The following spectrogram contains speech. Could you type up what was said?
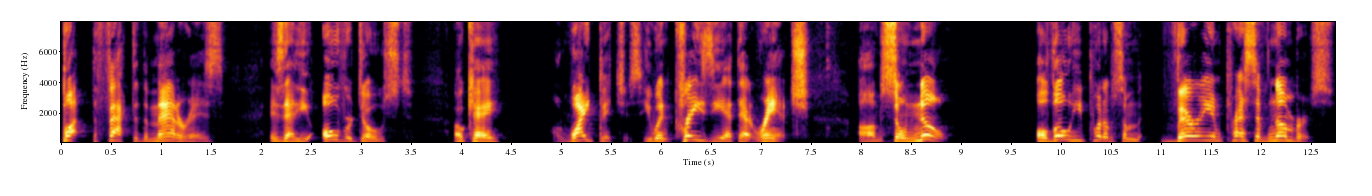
But the fact of the matter is, is that he overdosed, okay, on white bitches. He went crazy at that ranch. Um, so no, although he put up some very impressive numbers,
